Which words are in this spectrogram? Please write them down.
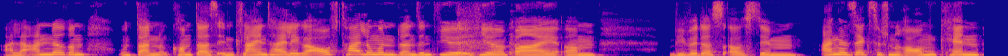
alle anderen und dann kommt das in kleinteilige Aufteilungen und dann sind wir hier bei, ähm, wie wir das aus dem angelsächsischen Raum kennen,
